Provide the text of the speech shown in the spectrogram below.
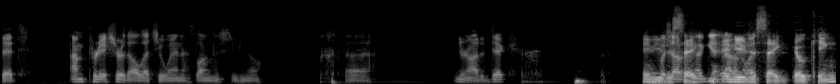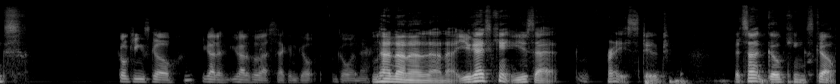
that I'm pretty sure they'll let you in as long as you know uh, you're not a dick. And you Which just I- say again, and you like- just say go Kings. Go Kings, go! You gotta, you gotta throw that second go, go in there. No, no, no, no, no. You guys can't use that phrase, dude. It's not go Kings go.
